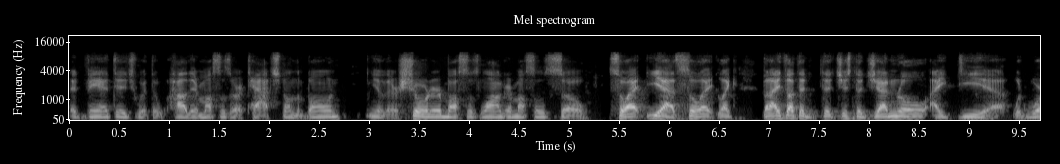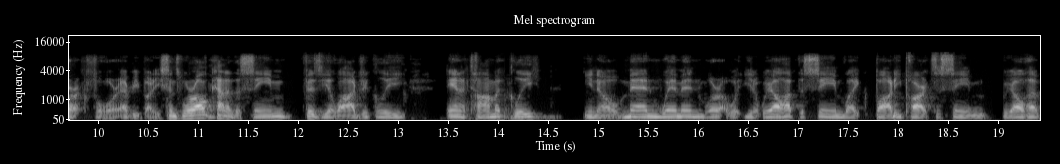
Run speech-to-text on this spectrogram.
advantage with the, how their muscles are attached on the bone. You know, they're shorter muscles, longer muscles. So, so I yeah, so I like, but I thought that that just the general idea would work for everybody since we're all kind of the same physiologically, anatomically you know, men, women, we're, you know, we all have the same like body parts, the same, we all have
